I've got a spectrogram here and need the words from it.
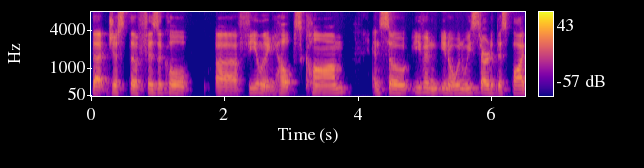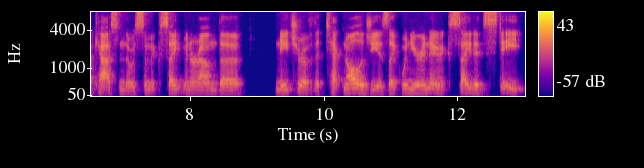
That just the physical uh, feeling helps calm. And so even you know when we started this podcast and there was some excitement around the nature of the technology is like when you're in an excited state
